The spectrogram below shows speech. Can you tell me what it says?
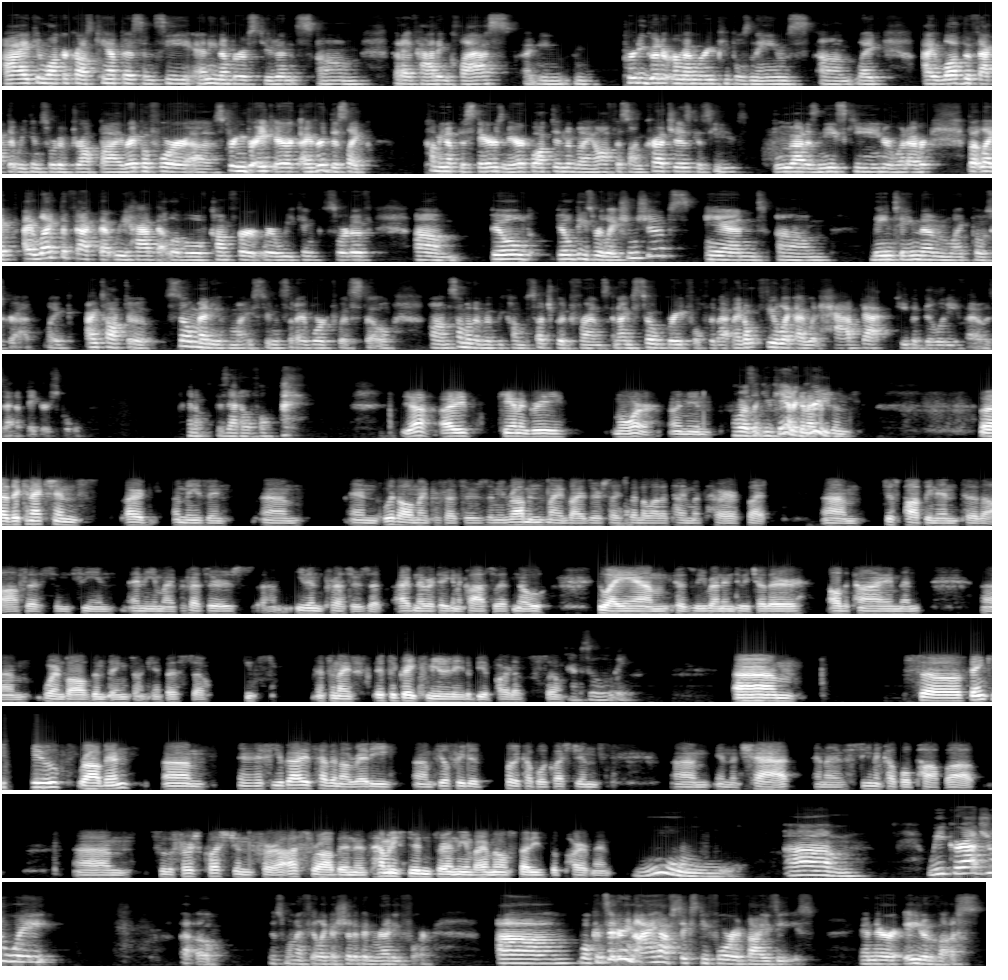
I can walk across campus and see any number of students um, that I've had in class. I mean, pretty good at remembering people's names. Um, like, I love the fact that we can sort of drop by right before uh, spring break. Eric, I heard this like coming up the stairs, and Eric walked into my office on crutches because he blew out his knee skiing or whatever. But like, I like the fact that we have that level of comfort where we can sort of um, build build these relationships and um, maintain them like post grad. Like I talk to so many of my students that I've worked with still. Um, some of them have become such good friends, and I'm so grateful for that. And I don't feel like I would have that capability if I was at a bigger school. I don't. Is that helpful? yeah, I can't agree more. I mean, I was like, you can't agree. Connections, uh, the connections are amazing. Um, and with all my professors, I mean, Robin's my advisor, so I spend a lot of time with her. But um, just popping into the office and seeing any of my professors, um, even professors that I've never taken a class with, know who I am because we run into each other all the time and um, we're involved in things on campus. So it's it's a nice, it's a great community to be a part of. So absolutely. Um, so thank you, Robin. Um, and if you guys haven't already, um, feel free to put a couple of questions um, in the chat and I've seen a couple pop up. Um, so the first question for us, Robin, is how many students are in the environmental studies department? Ooh, um, we graduate. Uh oh, this one I feel like I should have been ready for. Um, well, considering I have 64 advisees and there are eight of us,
